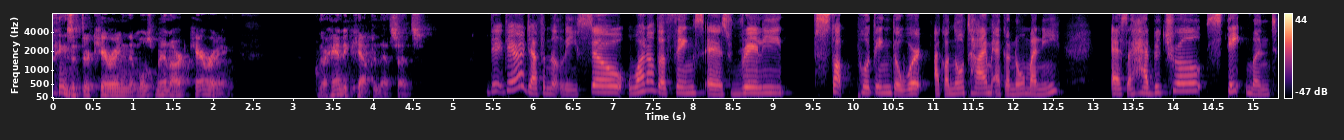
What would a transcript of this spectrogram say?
things that they're carrying that most men aren't carrying. They're handicapped in that sense. They, they are definitely. So one of the things is really stop putting the word "I got no time," "I got no money," as a habitual statement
